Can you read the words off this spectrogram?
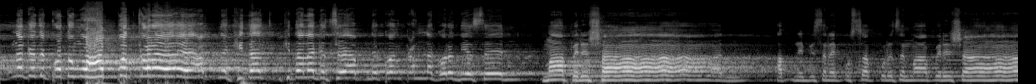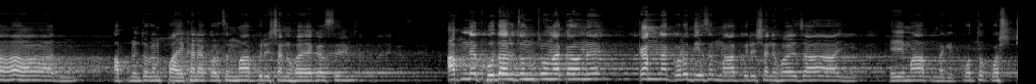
আপনাকে যে কত মোহাব্বত করে, আপনি খিদা খিদা লেগেছে, আপনি কান্না করে দিয়েছেন। মা পেরেশান, আপনি বিছানায় প্রস্রাব করেছেন, মা পেরেশান। আপনি যখন পায়খানা করেছেন, মা পেরেশান হয়ে গেছে। আপনি ক্ষুধার যন্ত্রণার কারণে কান্না করে দিয়েছেন, মা পেরেশানি হয়ে যায়। এই মা আপনাকে কত কষ্ট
